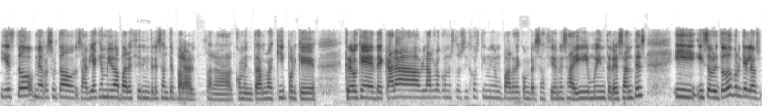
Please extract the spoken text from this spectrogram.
y esto me ha resultado, sabía que me iba a parecer interesante para, para comentarlo aquí porque creo que de cara a hablarlo con nuestros hijos tiene un par de conversaciones ahí muy interesantes y, y sobre todo porque los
